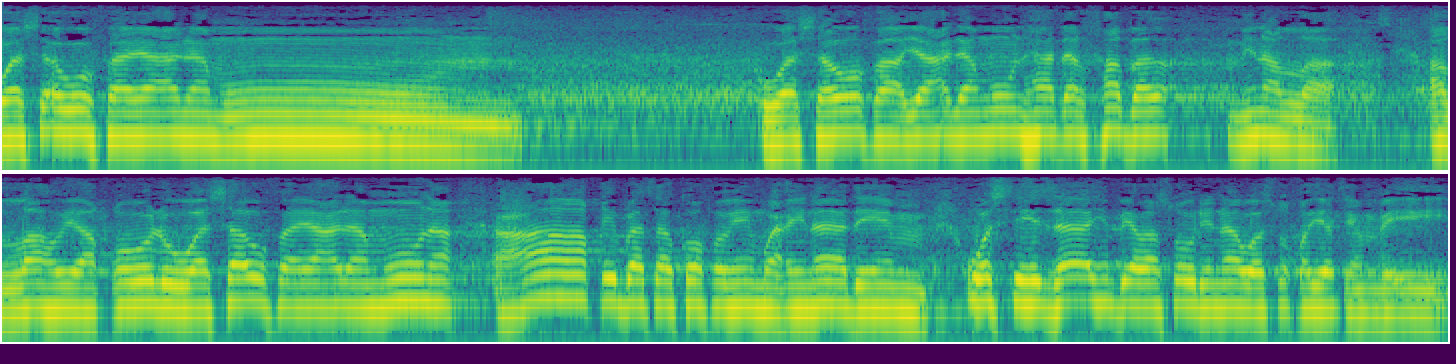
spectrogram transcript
وسوف يعلمون. وسوف يعلمون هذا الخبر من الله. الله يقول وسوف يعلمون عاقبة كفرهم وعنادهم واستهزائهم برسولنا وسخريتهم به.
